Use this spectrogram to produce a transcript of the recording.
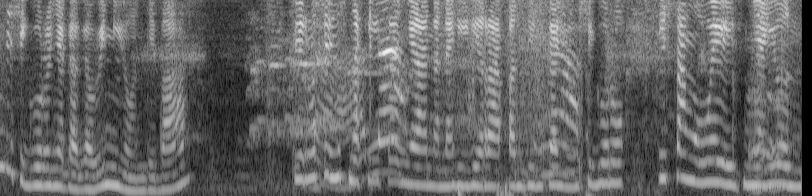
hindi siguro niya gagawin yun, di ba? Pero since nakita niya na nahihirapan din kayo, siguro isang way niya yun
